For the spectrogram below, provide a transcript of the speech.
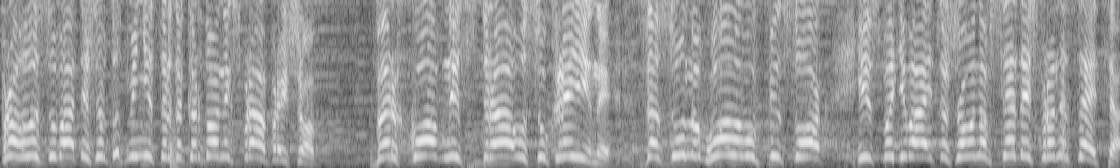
Проголосувати, щоб тут міністр закордонних справ прийшов. Верховний страус України засунув голову в пісок і сподівається, що воно все десь пронесеться.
